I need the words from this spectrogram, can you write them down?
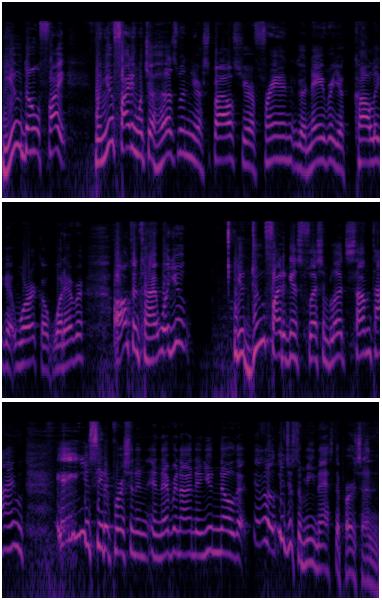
You don't fight. When you're fighting with your husband, your spouse, your friend, your neighbor, your colleague at work, or whatever, oftentimes, well, you you do fight against flesh and blood sometimes. You see the person, and, and every now and then you know that, look, you're just a mean, nasty person.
